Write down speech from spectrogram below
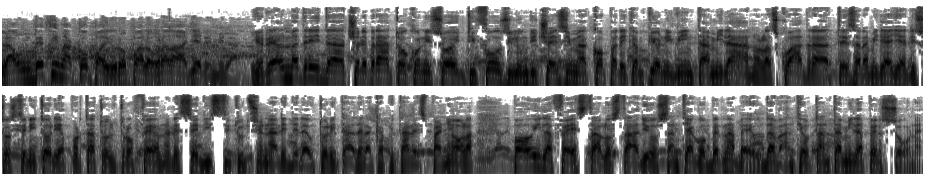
la undécima Copa de Europa lograda ayer en Milán. Il Real Madrid ha celebrato con i suoi tifosi l'undicesima Coppa dei Campioni vinta a Milano. La squadra, attesa da migliaia di sostenitori, ha portato il trofeo nelle sedi istituzionali delle autorità della capitale spagnola. Poi la festa allo stadio Santiago Bernabeu davanti a 80.000 persone.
